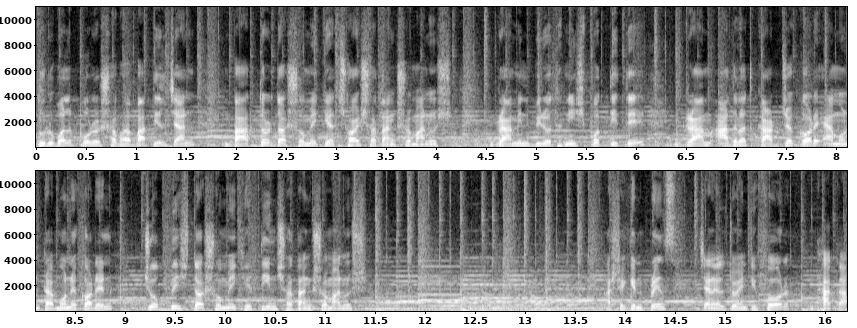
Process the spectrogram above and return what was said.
দুর্বল পৌরসভা বাতিল চান, বাহাত্তর দশমিক ছয় শতাংশ মানুষ। গ্রামীণ বিরোধ নিষ্পত্তিতে গ্রাম আদালত কার্যকর এমনটা মনে করেন চব্বিশ দশমিক তিন শতাংশ মানুষ। Ashekin Prince, channel twenty Dhaka.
